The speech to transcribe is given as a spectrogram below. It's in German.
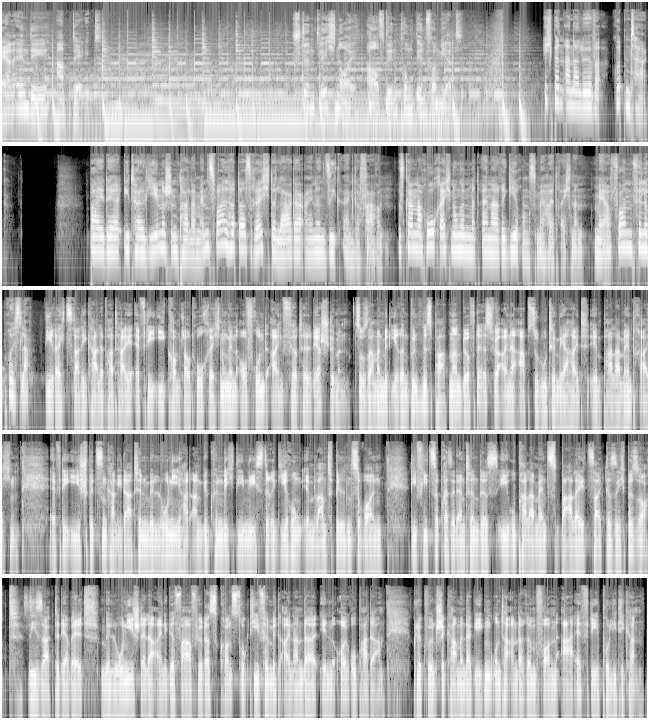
RND Update. Stündlich neu. Auf den Punkt informiert. Ich bin Anna Löwer. Guten Tag. Bei der italienischen Parlamentswahl hat das rechte Lager einen Sieg eingefahren. Es kann nach Hochrechnungen mit einer Regierungsmehrheit rechnen. Mehr von Philipp Rösler. Die rechtsradikale Partei FDI kommt laut Hochrechnungen auf rund ein Viertel der Stimmen. Zusammen mit ihren Bündnispartnern dürfte es für eine absolute Mehrheit im Parlament reichen. FDI-Spitzenkandidatin Meloni hat angekündigt, die nächste Regierung im Land bilden zu wollen. Die Vizepräsidentin des EU-Parlaments Barley zeigte sich besorgt. Sie sagte der Welt, Meloni stelle eine Gefahr für das konstruktive Miteinander in Europa dar. Glückwünsche kamen dagegen unter anderem von AfD-Politikern.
